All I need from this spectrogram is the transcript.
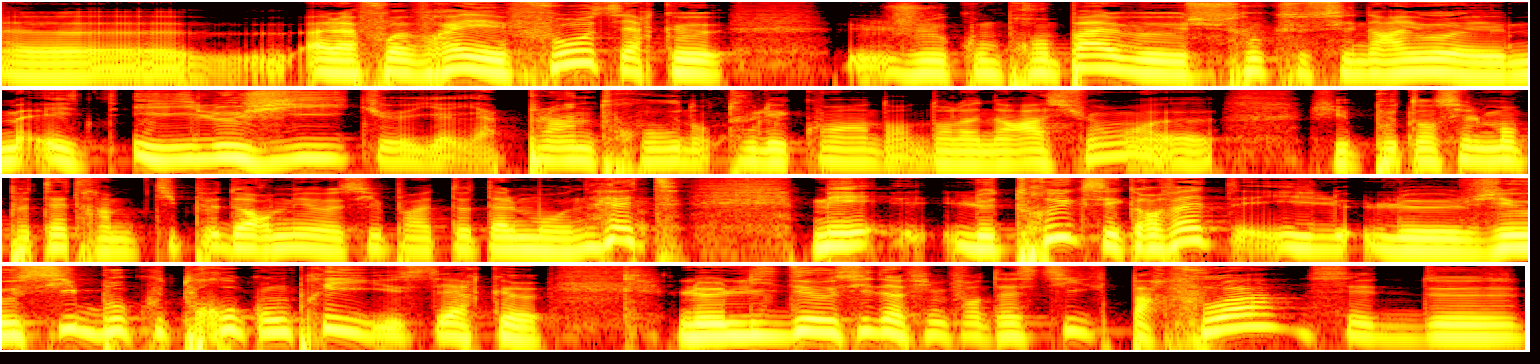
euh, à la fois vrai et faux. C'est-à-dire que je comprends pas, euh, je trouve que ce scénario est, illogique, il y, a, plein de trous dans tous les coins dans, la narration. Euh, j'ai potentiellement peut-être un petit peu dormi aussi, pour être totalement honnête. Mais le truc, c'est qu'en fait, j'ai aussi beaucoup trop compris. C'est-à-dire que l'idée aussi d'un film fantastique, parfois, c'est de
